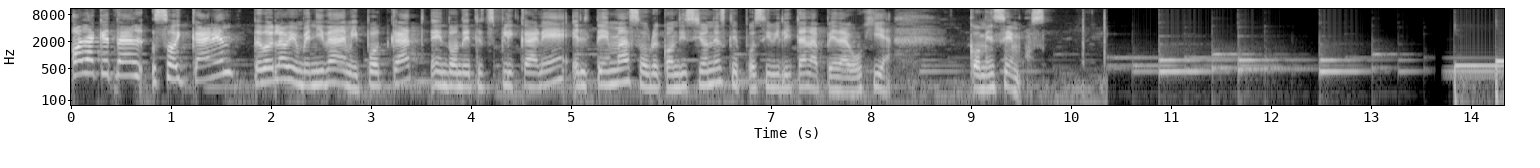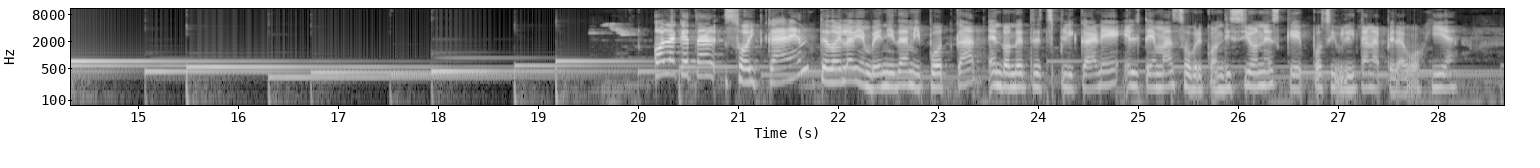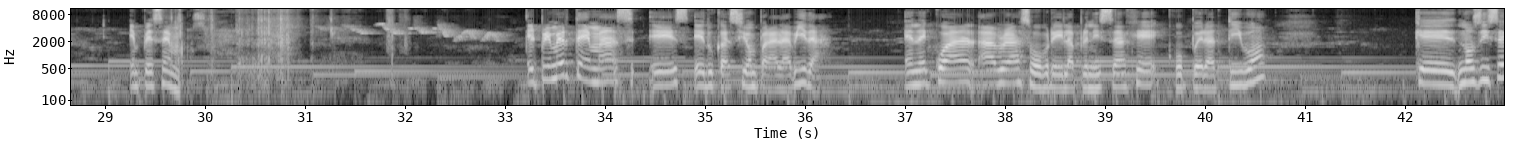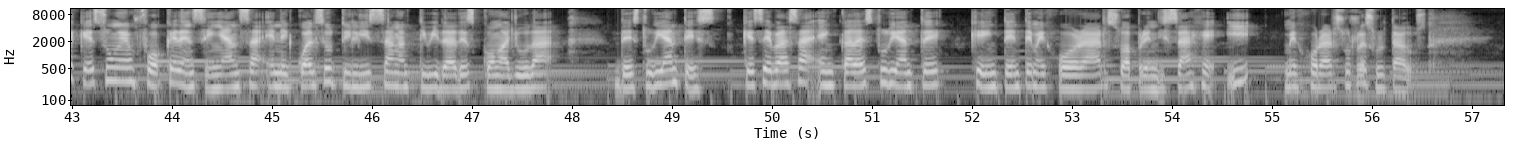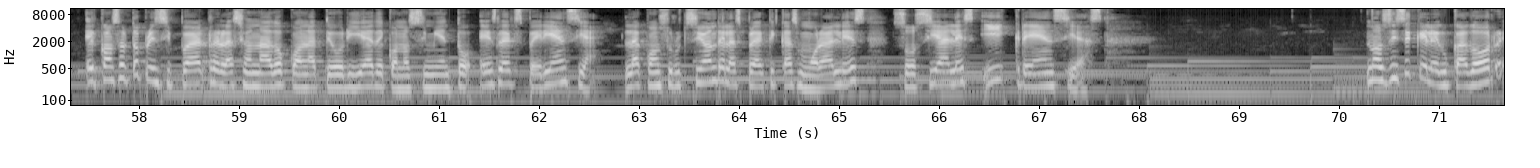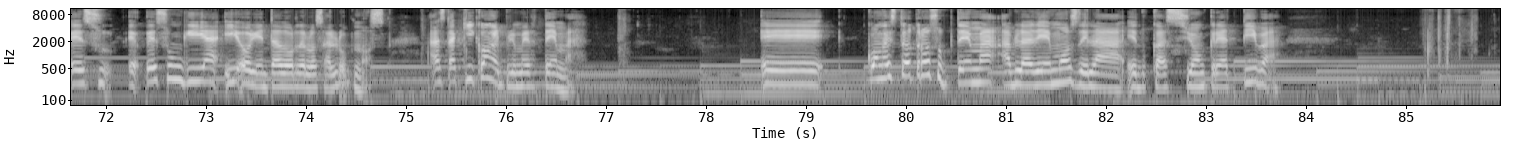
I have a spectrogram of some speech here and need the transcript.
Hola, ¿qué tal? Soy Karen. Te doy la bienvenida a mi podcast en donde te explicaré el tema sobre condiciones que posibilitan la pedagogía. Comencemos. Hola, ¿qué tal? Soy Karen. Te doy la bienvenida a mi podcast en donde te explicaré el tema sobre condiciones que posibilitan la pedagogía. Empecemos. El primer tema es educación para la vida, en el cual habla sobre el aprendizaje cooperativo que nos dice que es un enfoque de enseñanza en el cual se utilizan actividades con ayuda de estudiantes que se basa en cada estudiante que intente mejorar su aprendizaje y mejorar sus resultados. El concepto principal relacionado con la teoría de conocimiento es la experiencia, la construcción de las prácticas morales, sociales y creencias. Nos dice que el educador es, es un guía y orientador de los alumnos. Hasta aquí con el primer tema. Eh, con este otro subtema hablaremos de la educación creativa.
